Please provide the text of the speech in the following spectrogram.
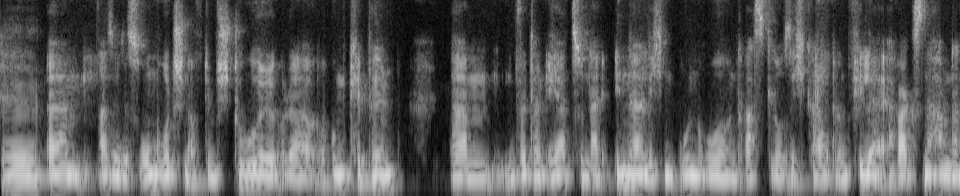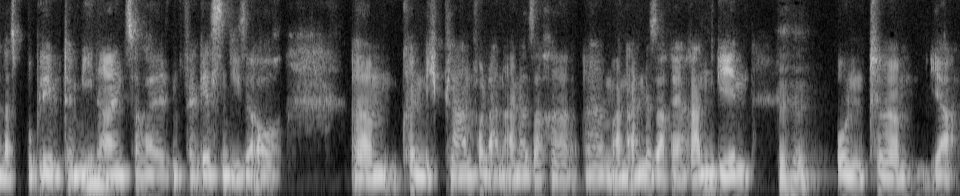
Mhm. Ähm, also das Rumrutschen auf dem Stuhl oder Rumkippeln, ähm, wird dann eher zu einer innerlichen Unruhe und Rastlosigkeit. Und viele Erwachsene haben dann das Problem, Termine einzuhalten, vergessen diese auch, ähm, können nicht planvoll an einer Sache, ähm, an eine Sache herangehen mhm. und ähm, ja,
